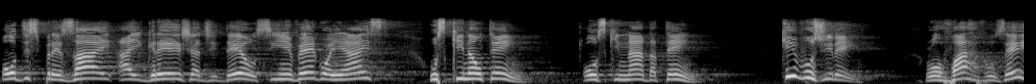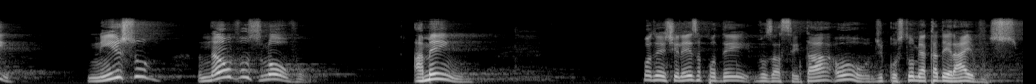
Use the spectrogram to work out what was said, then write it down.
Ou desprezai a igreja de Deus e envergonhais os que não têm, ou os que nada têm? Que vos direi? Louvar-vos-ei? Nisso não vos louvo. Amém? Por gentileza, podei vos assentar, ou de costume, acadeirai-vos.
